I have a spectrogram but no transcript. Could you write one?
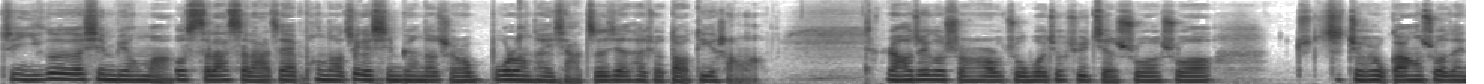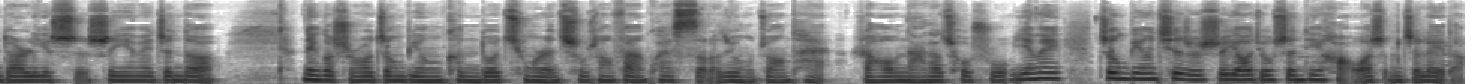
这一个个新兵嘛，死啦死啦，在碰到这个新兵的时候，拨楞他一下，直接他就倒地上了。然后这个时候，主播就去解说说，就是我刚刚说的那段历史，是因为真的那个时候征兵，很多穷人吃不上饭，快死了这种状态，然后拿他凑数。因为征兵其实是要求身体好啊什么之类的。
